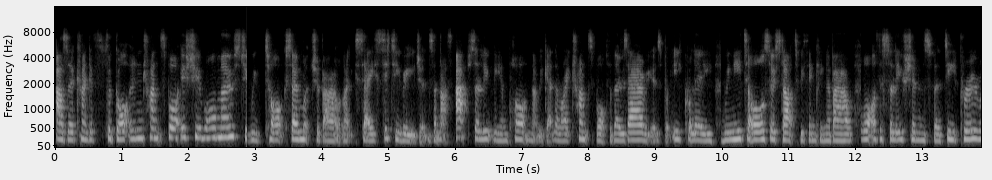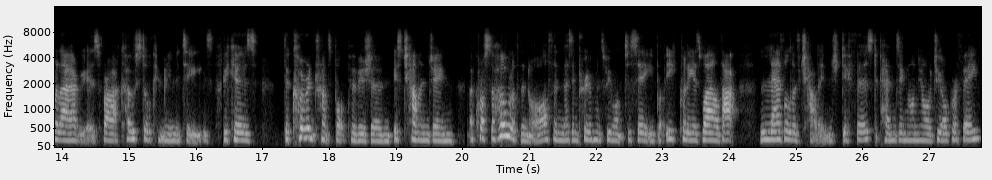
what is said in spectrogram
as a kind of forgotten transport issue almost. We talk so much about, like, say, city regions, and that's absolutely important that we get the right transport for those areas. But equally, we need to also start to be thinking about what are the solutions for deep rural areas, for our coastal communities, because the current transport provision is challenging across the whole of the north and there's improvements we want to see but equally as well that level of challenge differs depending on your geography.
